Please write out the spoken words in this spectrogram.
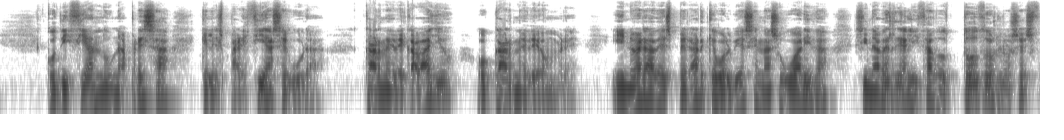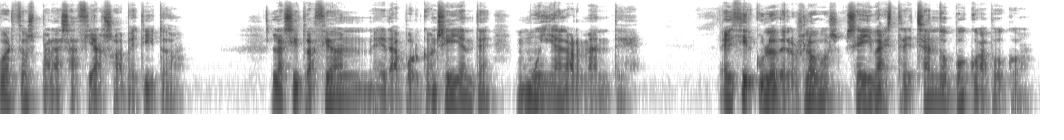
codiciando una presa que les parecía segura, carne de caballo o carne de hombre, y no era de esperar que volviesen a su guarida sin haber realizado todos los esfuerzos para saciar su apetito. La situación era, por consiguiente, muy alarmante. El círculo de los lobos se iba estrechando poco a poco.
